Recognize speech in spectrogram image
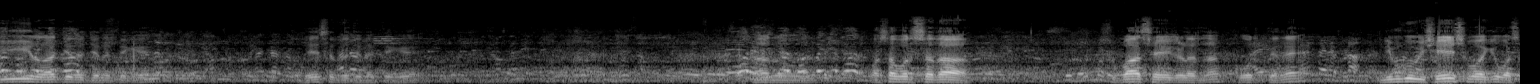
ಇಡೀ ರಾಜ್ಯದ ಜನತೆಗೆ ದೇಶದ ಜನತೆಗೆ ನಾನು ಹೊಸ ವರ್ಷದ ಶುಭಾಶಯಗಳನ್ನು ಕೋರ್ತೇನೆ. ನಿಮಗೂ ವಿಶೇಷವಾಗಿ ಹೊಸ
